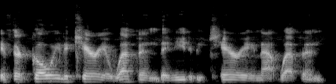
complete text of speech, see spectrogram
If they're going to carry a weapon, they need to be carrying that weapon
